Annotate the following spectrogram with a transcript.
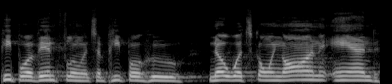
people of influence and people who know what's going on and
